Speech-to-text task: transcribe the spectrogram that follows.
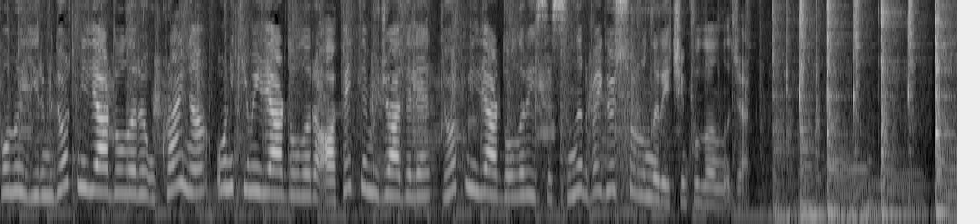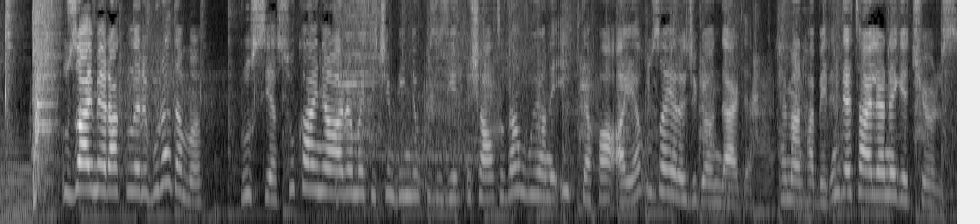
fonun 24 milyar doları Ukrayna, 12 milyar doları afetle mücadele, 4 milyar doları ise sınır ve göç sorunları için kullanılacak. Uzay meraklıları burada mı? Rusya su kaynağı aramak için 1976'dan bu yana ilk defa Ay'a uzay aracı gönderdi. Hemen haberin detaylarına geçiyoruz.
